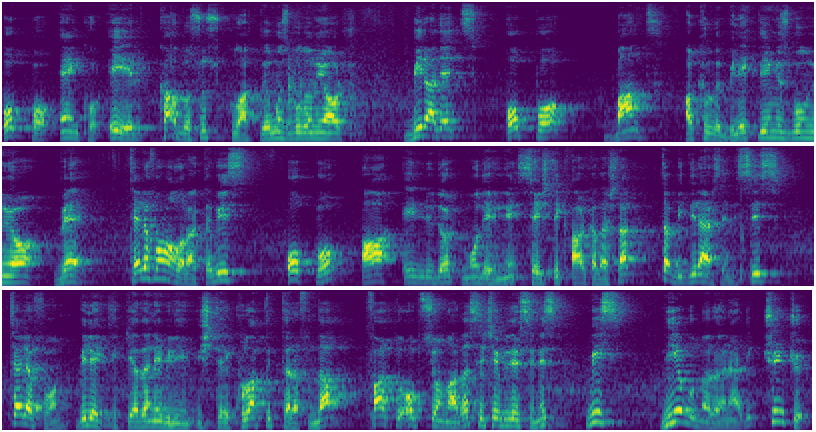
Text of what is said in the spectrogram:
Oppo Enco Air kablosuz kulaklığımız bulunuyor. Bir adet Oppo Band akıllı bilekliğimiz bulunuyor ve telefon olarak da biz Oppo A54 modelini seçtik arkadaşlar. Tabi dilerseniz siz telefon, bileklik ya da ne bileyim işte kulaklık tarafında farklı opsiyonlarda seçebilirsiniz. Biz niye bunları önerdik? Çünkü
